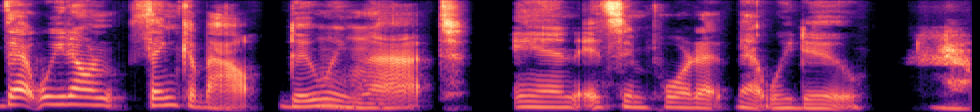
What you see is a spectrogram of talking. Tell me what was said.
that we don't think about doing Mhm. that. And it's important that we do. Yeah.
